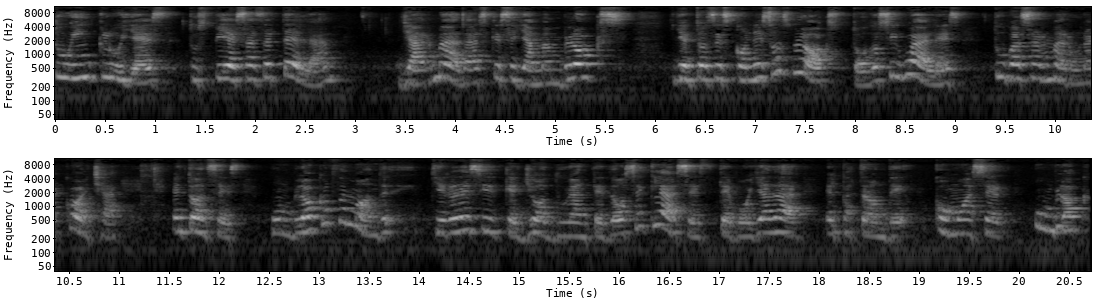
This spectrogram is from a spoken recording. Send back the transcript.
tú incluyes tus piezas de tela ya armadas que se llaman blocks. Y entonces con esos blocks, todos iguales, tú vas a armar una colcha. Entonces, un block of the month quiere decir que yo durante 12 clases te voy a dar el patrón de cómo hacer un block.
